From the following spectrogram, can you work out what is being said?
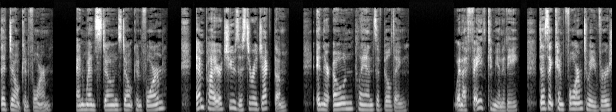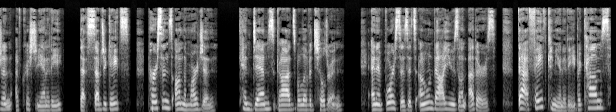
that don't conform. And when stones don't conform, empire chooses to reject them in their own plans of building. When a faith community doesn't conform to a version of Christianity that subjugates persons on the margin, condemns God's beloved children, and enforces its own values on others, that faith community becomes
